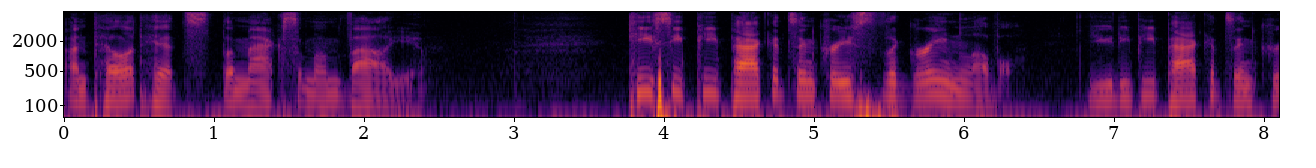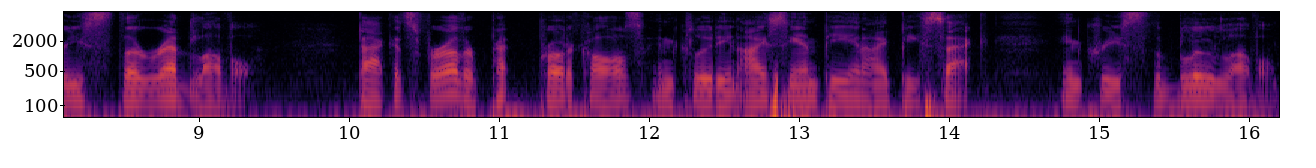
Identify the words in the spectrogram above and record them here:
until it hits the maximum value. TCP packets increase the green level. UDP packets increase the red level. Packets for other protocols, including ICMP and IPsec, increase the blue level.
